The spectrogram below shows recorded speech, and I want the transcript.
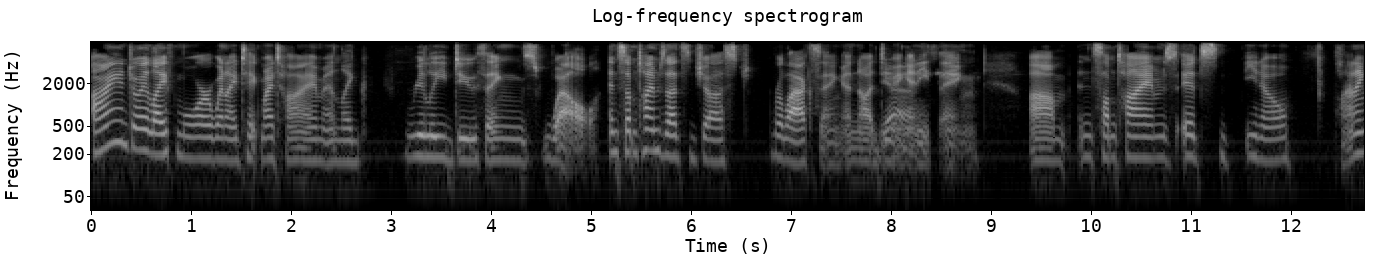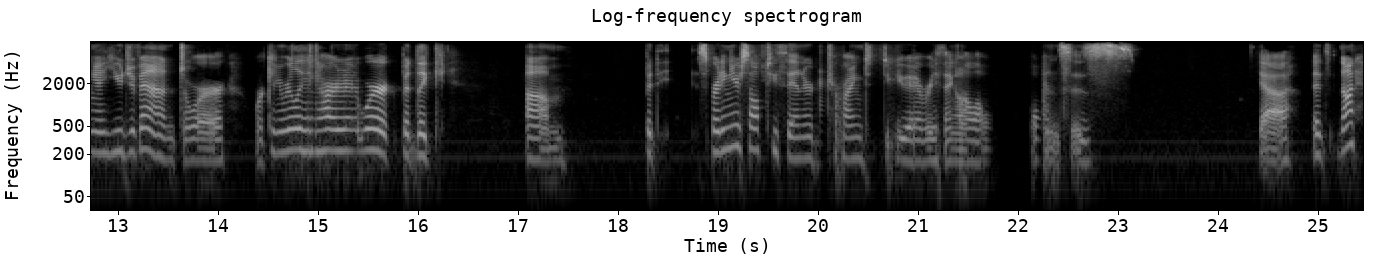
I enjoy life more when I take my time and like really do things well. And sometimes that's just relaxing and not doing Yeah. anything. Um, and sometimes it's, you know, planning a huge event or working really hard at work. But like, um, but spreading yourself too thin or trying to do everything all at once is, yeah, it's not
